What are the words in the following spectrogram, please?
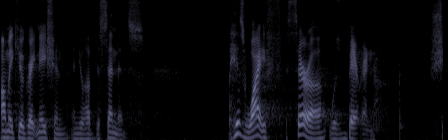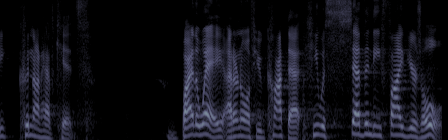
I'll make you a great nation and you'll have descendants. His wife, Sarah, was barren. She could not have kids. By the way, I don't know if you caught that, he was 75 years old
